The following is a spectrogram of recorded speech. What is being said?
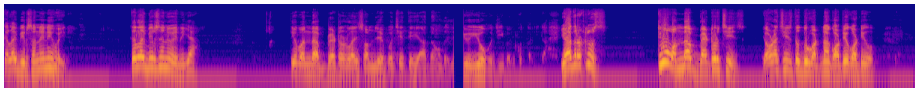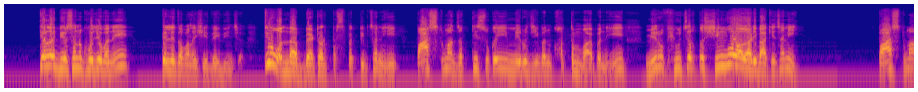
त्यसलाई बिर्सने नै होइन। त्यसलाई बिर्सने होइन क्या। त्योभन्दा बेटरलाई सम्झेपछि त्यो याद आउँदैन। यो यो हो जीवनको तरिका। याद राख्नुहोस् त्योभन्दा बेटर चिज एउटा चिज त दुर्घटना घट्यो घट्यो। त्यसलाई बिर्सन खोज्यो भने त्यसले तपाईँलाई सिधाइदिन्छ त्योभन्दा बेटर पर्सपेक्टिभ छ नि पास्टमा जतिसुकै मेरो जीवन खत्तम भए पनि मेरो फ्युचर त सिङ्गो अगाडि बाँकी छ नि। पास्टमा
